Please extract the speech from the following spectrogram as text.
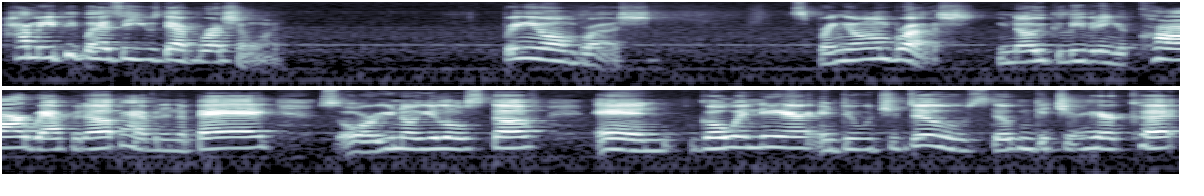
how many people has he used that brush on? Bring your own brush. Bring your own brush. You know, you can leave it in your car, wrap it up, have it in a bag, or, you know, your little stuff, and go in there and do what you do. Still can get your hair cut,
